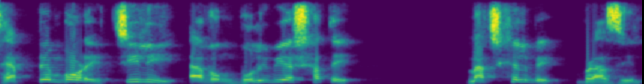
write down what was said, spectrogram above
সেপ্টেম্বরে চিলি এবং বলিভিয়ার সাথে ম্যাচ খেলবে ব্রাজিল।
